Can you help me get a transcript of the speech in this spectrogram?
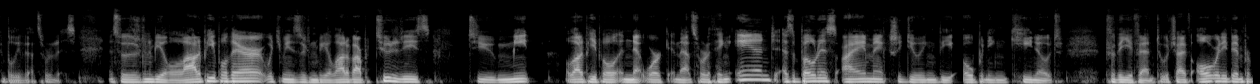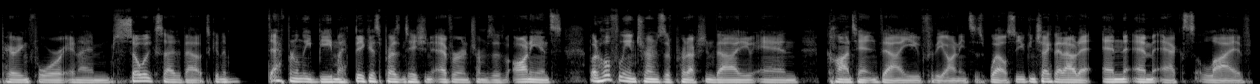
I believe that's what it is. And so there's going to be a lot of people there which means there's going to be a lot of opportunities to meet a lot of people and network and that sort of thing. And as a bonus, I am actually doing the opening keynote for the event, which I've already been preparing for, and I'm so excited about. It's going to definitely be my biggest presentation ever in terms of audience, but hopefully in terms of production value and content value for the audience as well. So you can check that out at NMX Live,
